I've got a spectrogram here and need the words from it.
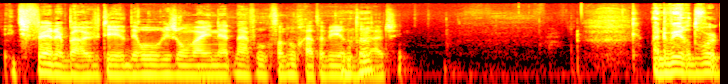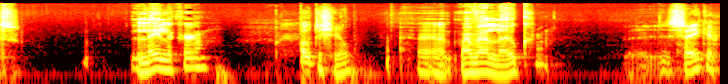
iets verder buiten de, horizon waar je net naar vroeg van hoe gaat de wereld mm -hmm. eruit zien. Maar de wereld wordt lelijker. Potentieel. Uh, maar wel leuker. Zeker.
